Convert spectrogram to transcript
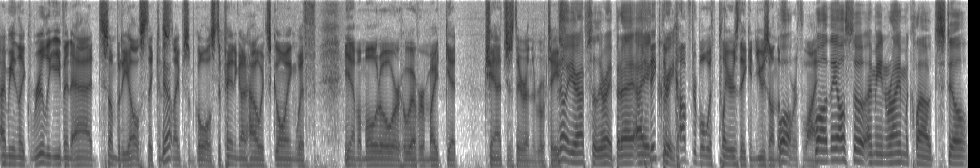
I mean, like really even add somebody else that can Yep. snipe some goals, depending on how it's going with Yamamoto or whoever might get chances there in the rotation. No, you're absolutely right. But I, I, think agree. they're comfortable with players they can use on the well, fourth line. Well, they also, I mean, Ryan McLeod still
